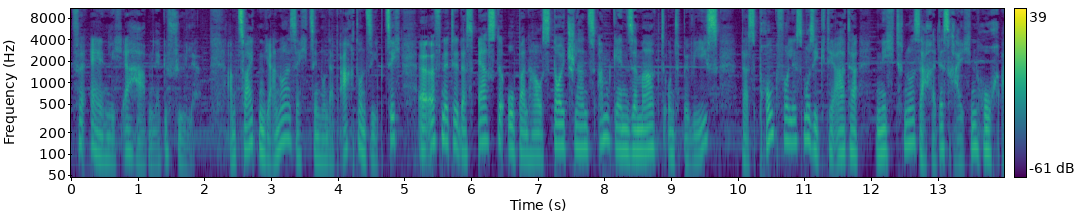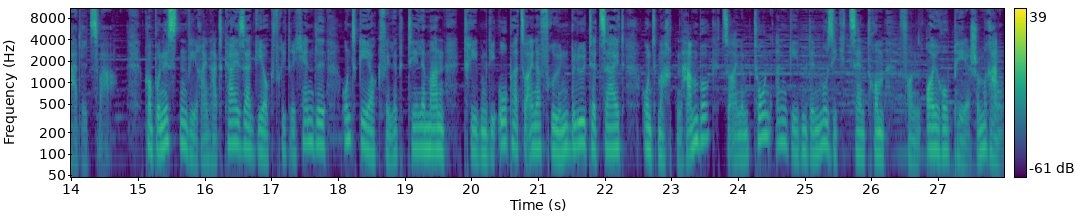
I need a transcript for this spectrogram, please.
für ähnlich erhabene Gefühle. Am 2. Januar 1678 eröffnete das erste Opernhaus Deutschlands am Gänsemarkt und bewies, dass prunkvolles Musiktheater nicht nur Sache des reichen Hochadels war. Komponisten wie Reinhard Kaiser, Georg Friedrich Händel und Georg Philipp Telemann trieben die Oper zu einer frühen Blütezeit und machten Hamburg zu einem tonangebenden Musikzentrum von europäischem Rang.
